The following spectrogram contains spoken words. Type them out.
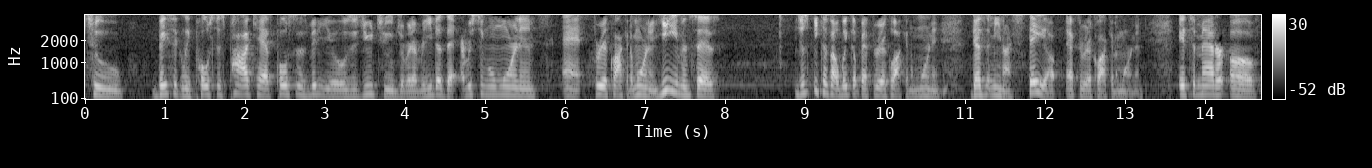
to basically post his podcast, post his videos, his YouTubes or whatever. He does that every single morning at 3 o'clock in the morning. He even says, just because I wake up at 3 o'clock in the morning doesn't mean I stay up at 3 o'clock in the morning. It's a matter of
